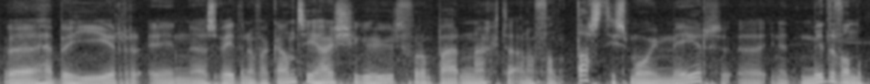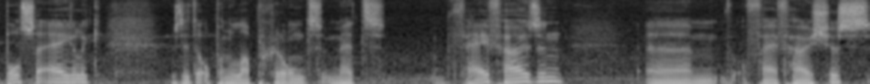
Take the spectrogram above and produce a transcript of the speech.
We hebben hier in Zweden een vakantiehuisje gehuurd voor een paar nachten aan een fantastisch mooi meer, uh, in het midden van de bossen eigenlijk. We zitten op een lap grond met vijf huizen, um, of vijf huisjes.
